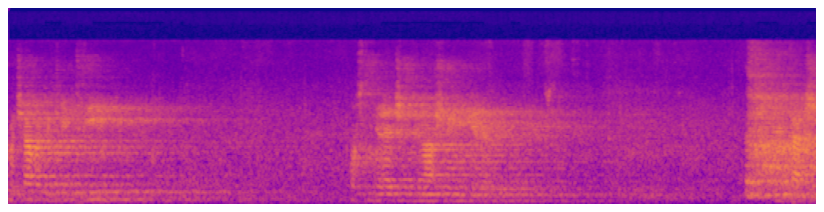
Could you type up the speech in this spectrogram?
хоча б такі дві основні речі для нашої віри. Найперше,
